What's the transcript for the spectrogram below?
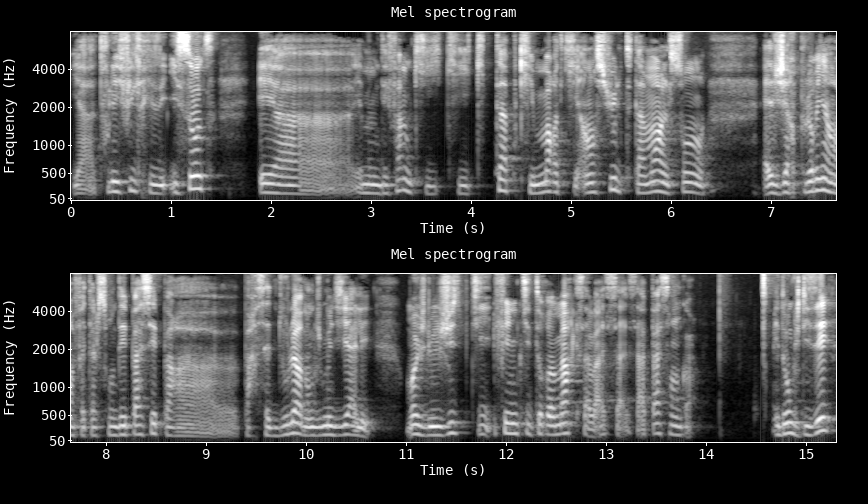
Il y a tous les filtres, ils, sautent. Et euh, il y a même des femmes qui, qui, qui tapent, qui mordent, qui insultent, tellement elles sont elles gèrent plus rien en fait, elles sont dépassées par euh, par cette douleur. Donc je me dis allez, moi je lui ai juste fait une petite remarque, ça va, ça, passe encore. Et donc je disais,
